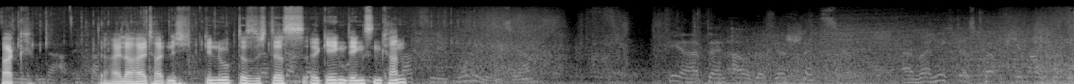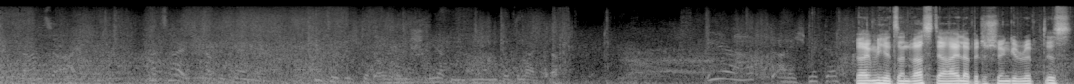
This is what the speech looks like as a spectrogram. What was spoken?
Fuck. Der Heiler halt halt nicht genug, dass ich das äh, gegendingsen kann. Frag mich jetzt an was der Heiler bitte schön gerippt ist.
